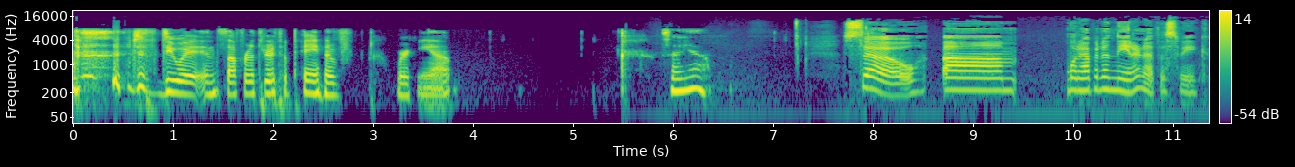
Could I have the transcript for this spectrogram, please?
just do it and suffer through the pain of working out. So yeah. so, um, what happened on the internet this week?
